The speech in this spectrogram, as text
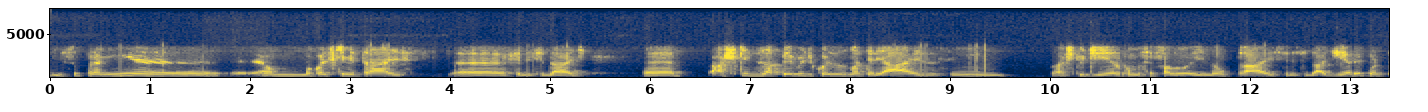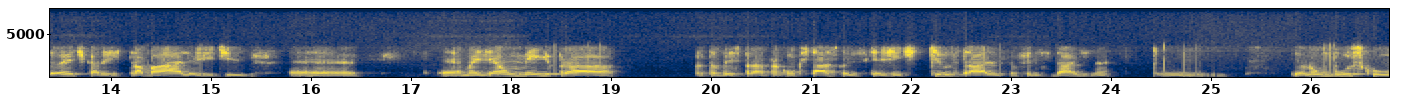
isso para mim é, é uma coisa que me traz é, felicidade. É, acho que desapego de coisas materiais, assim, acho que o dinheiro, como você falou aí, não traz felicidade. Dinheiro é importante, cara, a gente trabalha, a gente. É, é, mas é um meio para talvez para conquistar as coisas que a gente que nos traz essa felicidade, né? E, eu não busco,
